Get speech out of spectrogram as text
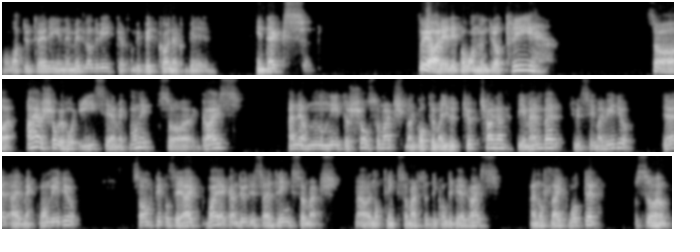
Or what you trading in the middle of the week, it can be Bitcoin, it can be index. We are ready for 103. So I have shown you how easy I make money. So guys, I don't need to show so much, but go to my YouTube channel, be a member, you will see my video. There er I make one video. Some people say, I, why I can do this, I drink so much. No, I don't drink so much, I drink only beer, guys. I don't like water. So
